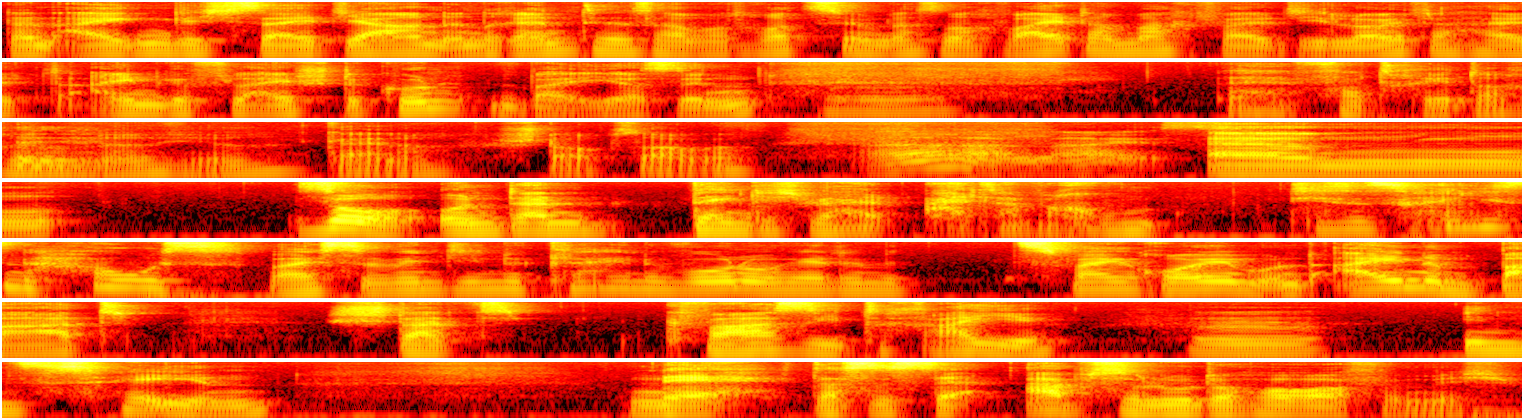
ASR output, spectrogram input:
Dann eigentlich seit Jahren in Rente ist, aber trotzdem das noch weitermacht, weil die Leute halt eingefleischte Kunden bei ihr sind. Äh, Vertreterin, ne? Hier, geiler Staubsauger. Ah, nice. Ähm, so, und dann denke ich mir halt, Alter, warum dieses Riesenhaus? Weißt du, wenn die eine kleine Wohnung hätte mit zwei Räumen und einem Bad statt quasi drei. Hm. Insane. Nee, das ist der absolute Horror für mich.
